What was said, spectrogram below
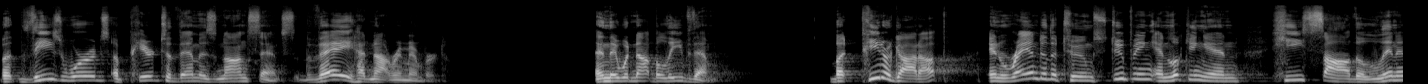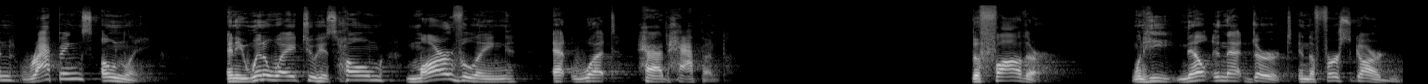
but these words appeared to them as nonsense. They had not remembered, and they would not believe them. But Peter got up and ran to the tomb, stooping and looking in. He saw the linen wrappings only. And he went away to his home, marveling at what had happened. The father, when he knelt in that dirt in the first garden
